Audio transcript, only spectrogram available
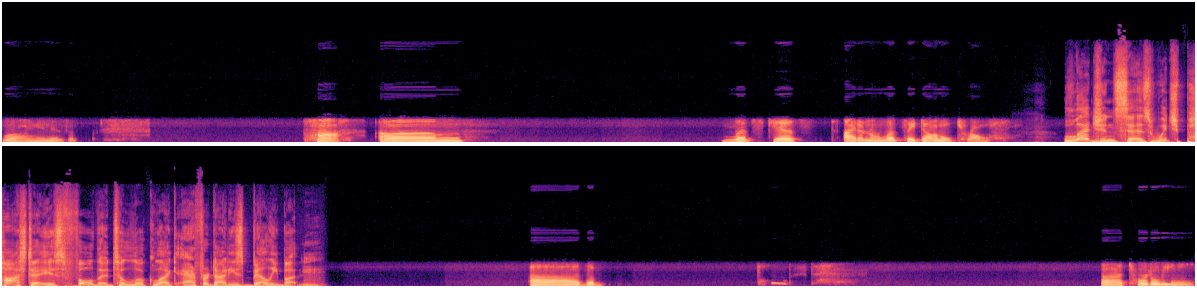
Brian is a. Huh. Um. Let's just. I don't know. Let's say Donald Trump. Legend says which pasta is folded to look like Aphrodite's belly button? Uh, the uh, tortellini.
